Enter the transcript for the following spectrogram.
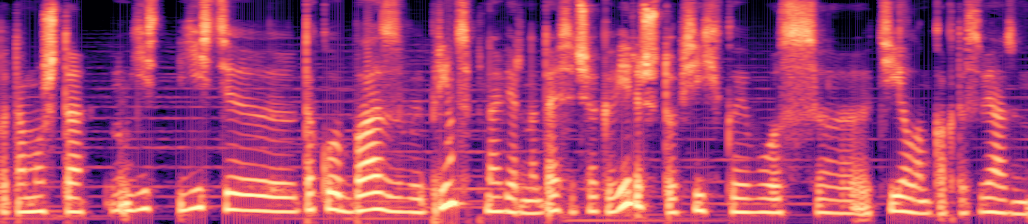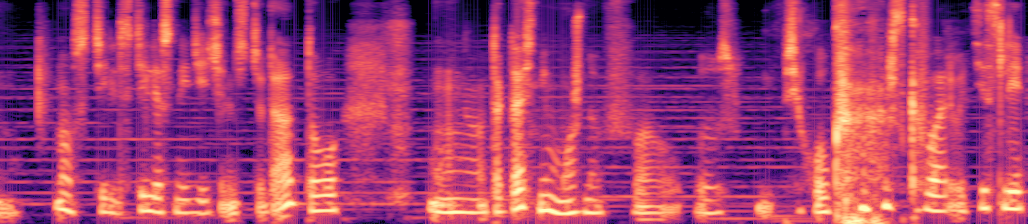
Потому что ну, есть, есть э, такой базовый принцип, наверное, да, если человек верит, что психика его с э, телом как-то связана. ну, с, теле, с телесной деятельностью, да, то тогда с ним можно в, в психолог разговаривать. Если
